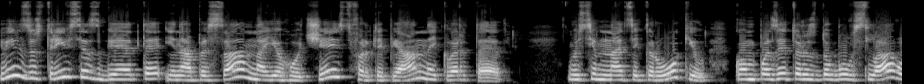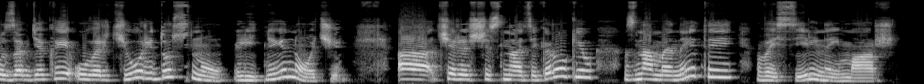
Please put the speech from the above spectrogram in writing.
він зустрівся з Гете і написав на його честь фортепіанний квартет. У 17 років композитор здобув славу завдяки увертюрі до сну літньої ночі, а через 16 років знаменитий весільний марш.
